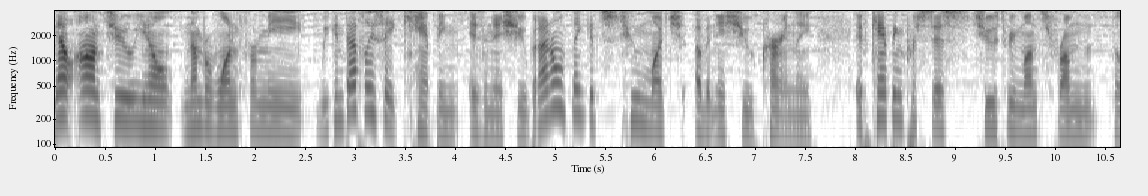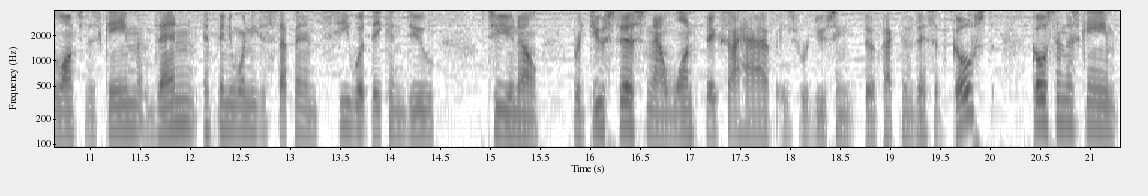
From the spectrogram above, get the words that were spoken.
Now on to, you know, number one for me, we can definitely say camping is an issue, but I don't think it's too much of an issue currently. If camping persists two, three months from the launch of this game, then Infinity Ward needs to step in and see what they can do to, you know, reduce this. Now one fix I have is reducing the effectiveness of Ghost. Ghost in this game,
